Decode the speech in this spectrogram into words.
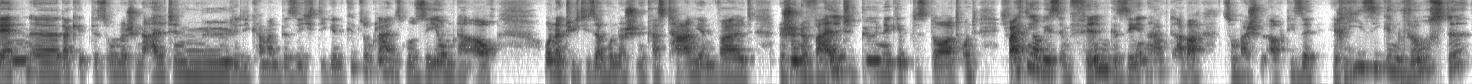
Denn äh, da gibt es wunderschöne alte Mühle, die kann man besichtigen. Es gibt so ein kleines Museum da auch. Und natürlich dieser wunderschöne Kastanienwald. Eine schöne Waldbühne gibt es dort. Und ich weiß nicht, ob ihr es im Film gesehen habt, aber zum Beispiel auch diese riesigen Würste,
